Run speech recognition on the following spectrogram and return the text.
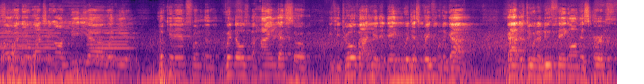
so whether you're watching on media, whether you're looking in from the windows behind us, or if you drove out here today, we're just grateful to God. God is doing a new thing on this earth,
